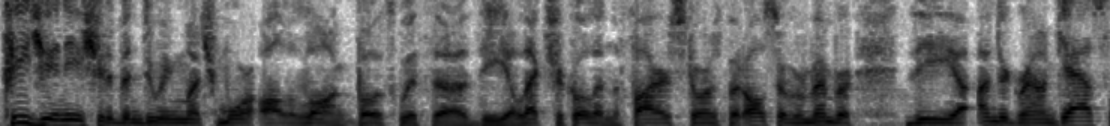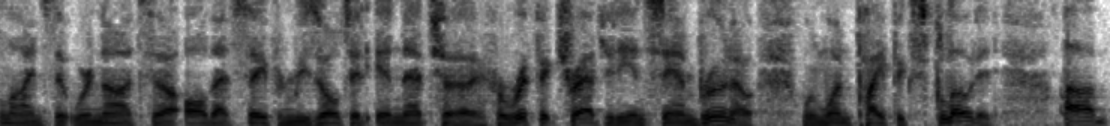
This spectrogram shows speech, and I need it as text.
PG&E should have been doing much more all along, both with uh, the electrical and the firestorms, but also remember the uh, underground gas lines that were not uh, all that safe and resulted in that uh, horrific tragedy in San Bruno when one pipe exploded. Um,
